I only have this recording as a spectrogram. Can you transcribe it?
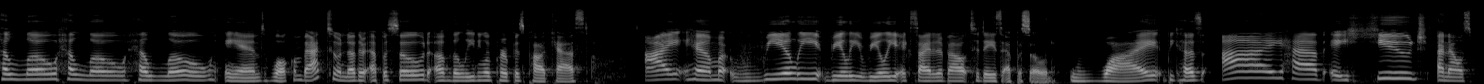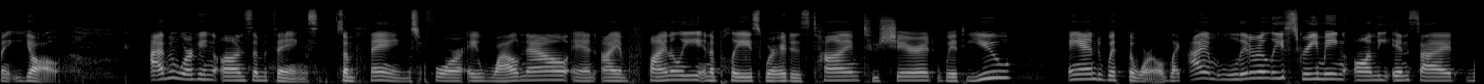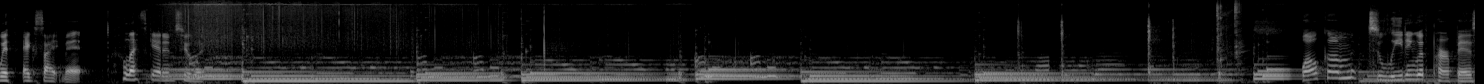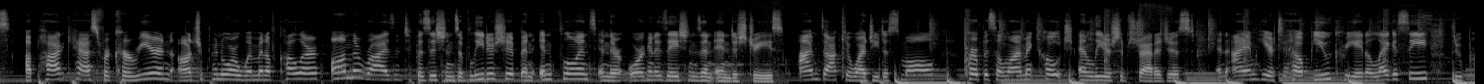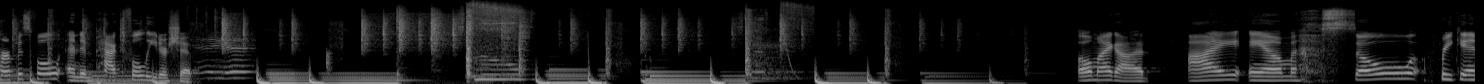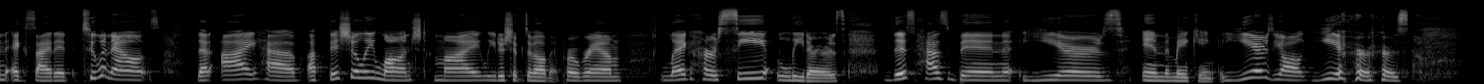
Hello, hello, hello, and welcome back to another episode of the Leading with Purpose podcast. I am really, really, really excited about today's episode. Why? Because I have a huge announcement, y'all. I've been working on some things, some things for a while now, and I am finally in a place where it is time to share it with you and with the world. Like I am literally screaming on the inside with excitement. Let's get into it. Welcome to Leading with Purpose, a podcast for career and entrepreneur women of color on the rise into positions of leadership and influence in their organizations and industries. I'm Dr. Waajida Small, purpose alignment coach and leadership strategist, and I am here to help you create a legacy through purposeful and impactful leadership. Oh my God. I am so freaking excited to announce that I have officially launched my leadership development program, LegHERcy Leaders. This has been years in the making. Years, y'all, years.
